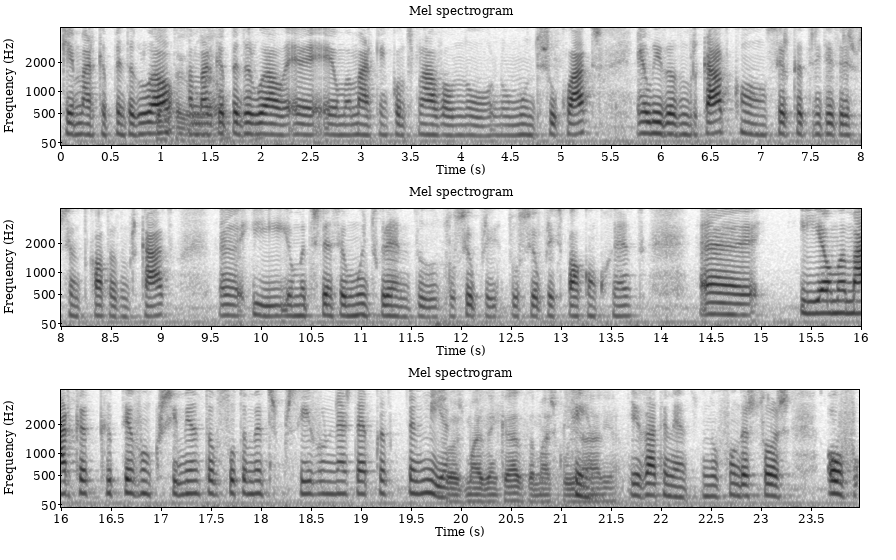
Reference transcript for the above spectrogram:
que é a marca Pentagruel. A marca Pentagruel é, é, uma marca incontornável no, no mundo dos chocolates, é líder de mercado, com cerca de 33% de cota de mercado uh, e é uma distância muito grande do, do, seu, do seu principal concorrente. Uh, e é uma marca que teve um crescimento absolutamente expressivo nesta época de pandemia. Pessoas mais em casa, mais culinária. Sim, exatamente. No fundo, as pessoas. Houve,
